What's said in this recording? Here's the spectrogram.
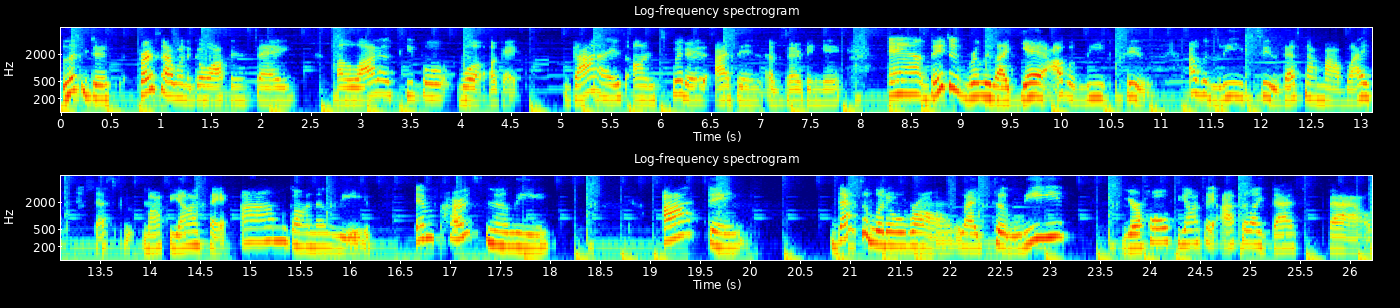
Let me just first I want to go off and say a lot of people well, okay, guys on Twitter, I've been observing it, and they just really like, yeah, I would leave too. I would leave too. That's not my wife. That's my fiance. I'm gonna leave. And personally, I think that's a little wrong. Like to leave your whole fiance, I feel like that's foul.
